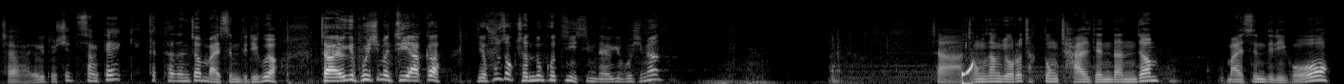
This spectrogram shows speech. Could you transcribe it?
자 여기 또 시트 상태 깨끗하다는 점 말씀드리고요. 자 여기 보시면 뒤에 아까 후석 전동 커튼이 있습니다. 여기 보시면 자 정상적으로 작동 잘 된다는 점 말씀드리고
